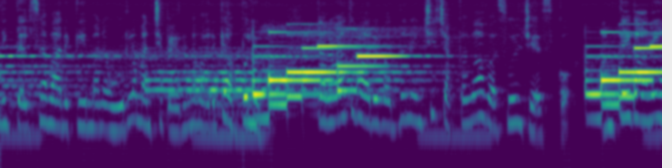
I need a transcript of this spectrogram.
నీకు తెలిసిన వారికి మన ఊర్లో మంచి పేరున్న వారికి అప్పులు ఇవ్వు. తర్వాత వారి వద్ద నుంచి చక్కగా వసూలు చేసుకో. అంతేగాని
